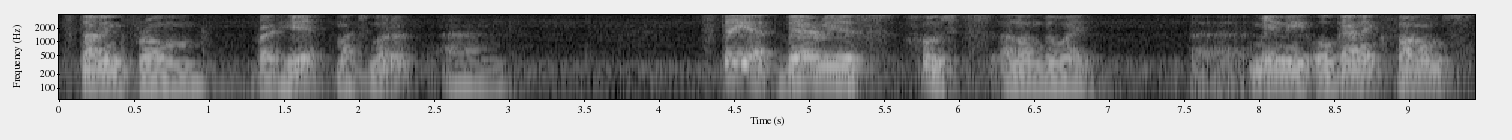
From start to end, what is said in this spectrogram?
starting from right here, Matsumoto, and stay at various hosts along the way, uh, mainly organic farms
